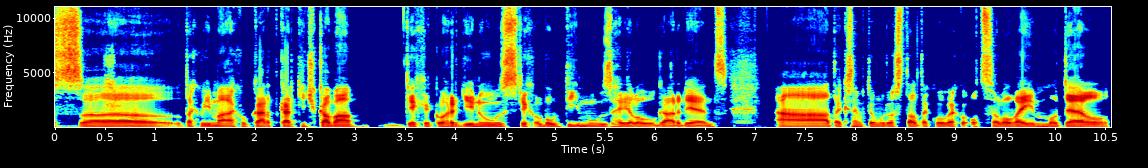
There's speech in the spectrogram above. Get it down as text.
s uh, takovýma jako kart, kartičkama těch jako hrdinů z těch obou týmů z Halo Guardians a tak jsem k tomu dostal takovou jako ocelový model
